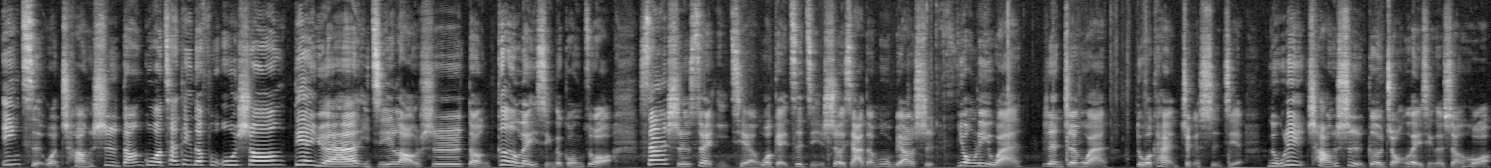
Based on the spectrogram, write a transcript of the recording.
因此，我尝试当过餐厅的服务生、店员以及老师等各类型的工作。三十岁以前，我给自己设下的目标是用力玩、认真玩、多看这个世界，努力尝试各种类型的生活。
